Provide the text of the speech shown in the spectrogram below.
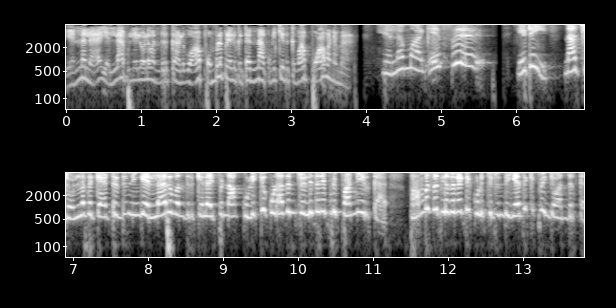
என்னல எல்லா பிள்ளைகளோட வந்திருக்காளுவா பொம்பளை பிள்ளைகிட்ட என்ன குளிக்கிறதுக்கு வா போவ நம்ம. என்ன நான் சொல்லதை கேட்டுட்டு நீங்க எல்லாரும் வந்திருக்கல இப்ப நான் குளிக்க கூடாதுன்னு சொல்லுது இப்படி பண்ணிருக்க பம்பு செட்ல தானே குளிச்சிட்டு இருந்த? எதுக்கு இப்ப இங்க வந்திருக்க?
